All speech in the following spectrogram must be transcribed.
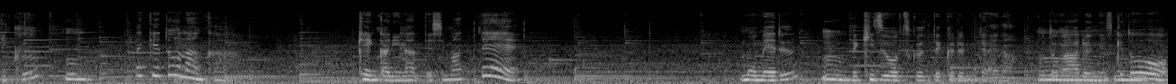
行く、うん、だけどなんか喧嘩になってしまって揉める、うん、で傷を作ってくるみたいなことがあるんですけど。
